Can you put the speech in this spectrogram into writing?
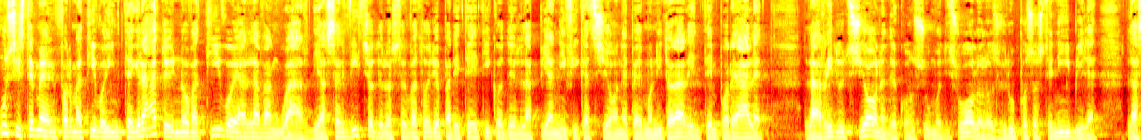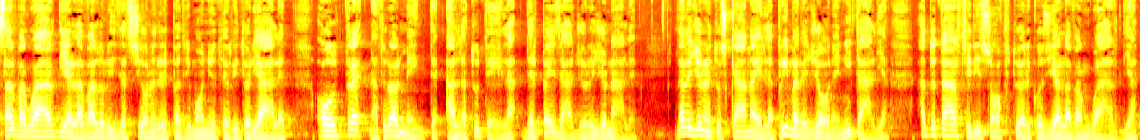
un sistema informativo integrato, innovativo e all'avanguardia a servizio dell'Osservatorio paritetico della pianificazione per monitorare in tempo reale la riduzione del consumo di suolo, lo sviluppo sostenibile, la salvaguardia e la valorizzazione del patrimonio territoriale, oltre naturalmente alla tutela del paesaggio regionale. La regione toscana è la prima regione in Italia a dotarsi di software così all'avanguardia.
